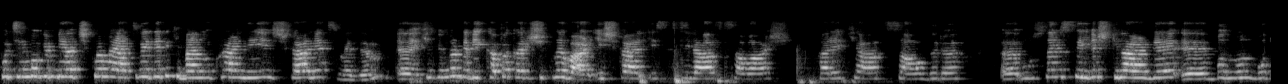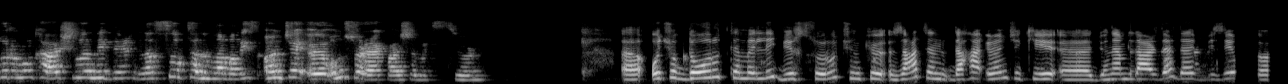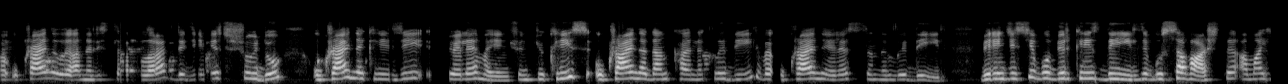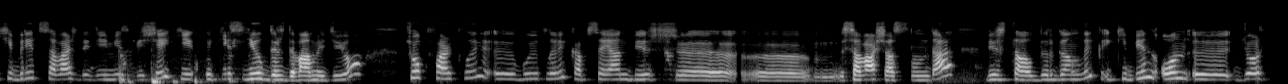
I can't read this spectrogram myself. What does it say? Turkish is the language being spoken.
Putin bugün bir açıklama yaptı ve dedi ki ben Ukrayna'yı işgal etmedim. E, iki gündür de bir kafa karışıklığı var. İşgal, istila, savaş, harekat, saldırı. E, uluslararası ilişkilerde bunun bu durumun karşılığı nedir? Nasıl tanımlamalıyız? Önce onu sorarak başlamak istiyorum. O çok doğru temelli bir soru çünkü zaten daha önceki dönemlerde de bizim Ukraynalı analistler olarak dediğimiz şuydu. Ukrayna krizi söylemeyin çünkü kriz Ukrayna'dan kaynaklı değil ve Ukrayna ile sınırlı değil. Birincisi bu bir kriz değildi, bu savaştı ama hibrit savaş dediğimiz bir şey ki 8 yıldır devam ediyor çok farklı e, boyutları kapsayan bir e, e, savaş aslında. Bir saldırganlık. 2014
